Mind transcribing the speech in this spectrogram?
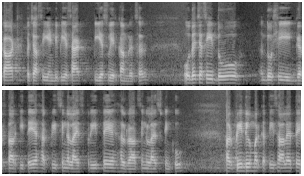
61 85 NDPS act PS Verka Amritsar. ਉਹਦੇ ਚ ਅਸੀਂ ਦੋ ਦੋਸ਼ੀ ਗ੍ਰਿਫਤਾਰ ਕੀਤੇ ਆ। ਹਰਪ੍ਰੀਤ ਸਿੰਘ ਅਲਾਇਸ ਪ੍ਰੀਤ ਤੇ ਹਲਰਾਜ ਸਿੰਘ ਅਲਾਇਸ ਟਿੰਕੂ। ਹਰਪ੍ਰੀਤ ਦੀ ਉਮਰ 31 ਸਾਲ ਹੈ ਤੇ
